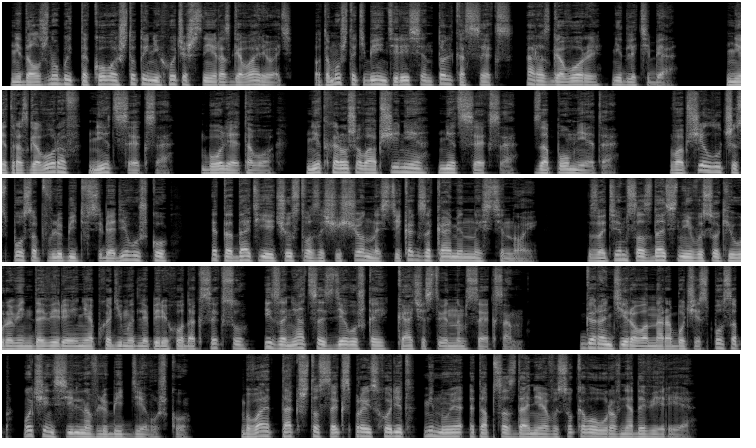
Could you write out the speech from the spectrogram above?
Не должно быть такого, что ты не хочешь с ней разговаривать, потому что тебе интересен только секс, а разговоры не для тебя. Нет разговоров — нет секса. Более того, нет хорошего общения — нет секса. Запомни это. Вообще лучший способ влюбить в себя девушку — это дать ей чувство защищенности, как за каменной стеной. Затем создать с ней высокий уровень доверия, необходимый для перехода к сексу, и заняться с девушкой качественным сексом гарантированно рабочий способ очень сильно влюбить девушку. Бывает так, что секс происходит, минуя этап создания высокого уровня доверия.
